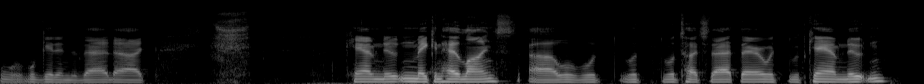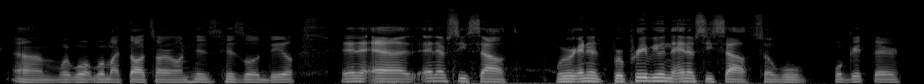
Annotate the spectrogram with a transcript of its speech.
we'll, we'll get into that. Uh, Cam Newton making headlines. Uh, we'll, we'll we'll we'll touch that there with, with Cam Newton. Um, what, what what my thoughts are on his his little deal, and then uh, NFC South. We're in a, we're previewing the NFC South, so we'll we'll get there.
